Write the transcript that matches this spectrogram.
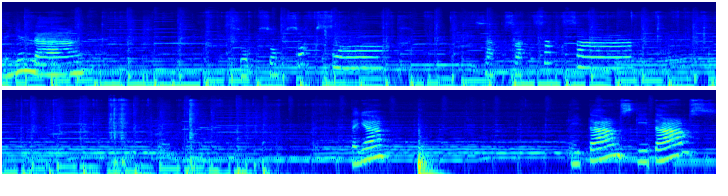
Ganyan lang. Sok, sok, sok, sok. Sak, sak, sak, sak. Tanya. Kitams, kitams.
